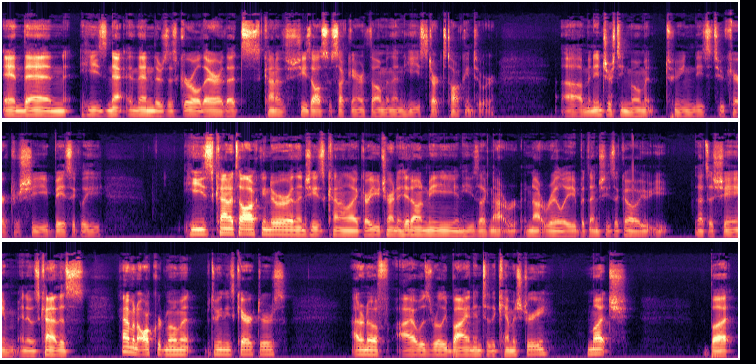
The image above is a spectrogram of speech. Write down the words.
and then he's ne- and then there's this girl there that's kind of she's also sucking her thumb, and then he starts talking to her. Um, an interesting moment between these two characters. She basically he's kind of talking to her, and then she's kind of like, "Are you trying to hit on me?" And he's like, "Not, not really." But then she's like, "Oh, you, you, that's a shame." And it was kind of this, kind of an awkward moment between these characters. I don't know if I was really buying into the chemistry much, but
